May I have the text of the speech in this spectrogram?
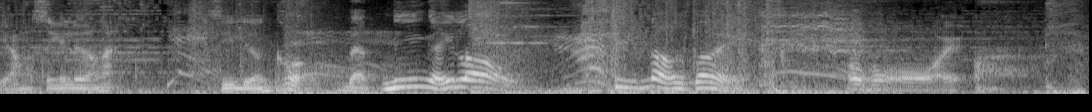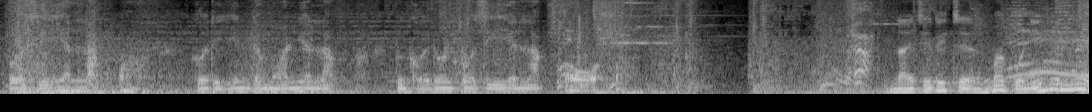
อย่างสีเหลืองอะ สีเหลืองก็แบบนี้ไงเล่า ที่หน้าไป โอ้โหยอ๋อเปอร์ซีเยันหลักโอ้เคยได้ยินแต่มอนเยันหลักเพิ่งเคยโดนเปอร์ซีเยันหลักโอ้นายจะได้เจอมากกว่านี้แน่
